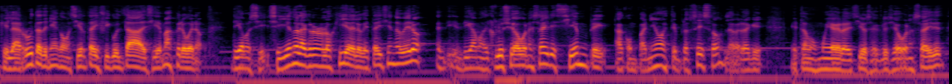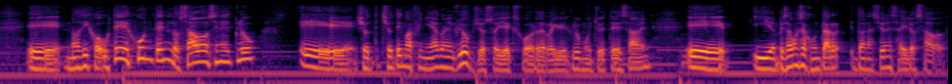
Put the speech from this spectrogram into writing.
que la ruta tenía como ciertas dificultades y demás. Pero bueno, digamos, si- siguiendo la cronología de lo que está diciendo Vero, eh, digamos, el Club Ciudad de Buenos Aires siempre acompañó este proceso. La verdad que estamos muy agradecidos al Club Ciudad de Buenos Aires. Eh, nos dijo, ustedes junten los sábados en el club. Eh, yo, tengo afinidad con el club, yo soy ex jugador de rugby del club, muchos de ustedes saben. Y empezamos a juntar donaciones ahí los sábados.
